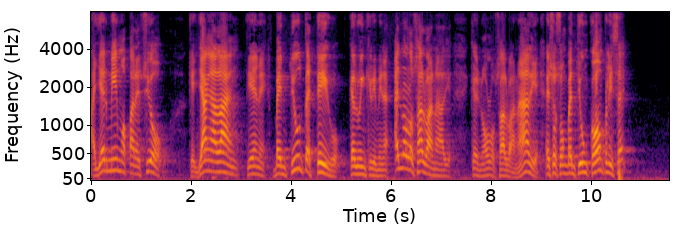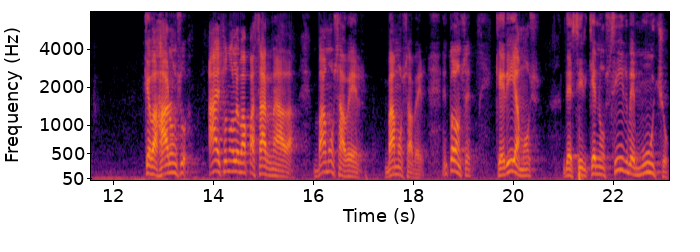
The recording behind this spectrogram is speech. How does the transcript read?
Ayer mismo apareció que Jean Alain tiene 21 testigos que lo incriminan. Él no lo salva a nadie, que no lo salva nadie. Esos son 21 cómplices que bajaron su... Ah, eso no le va a pasar nada. Vamos a ver, vamos a ver. Entonces, queríamos decir que nos sirve mucho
